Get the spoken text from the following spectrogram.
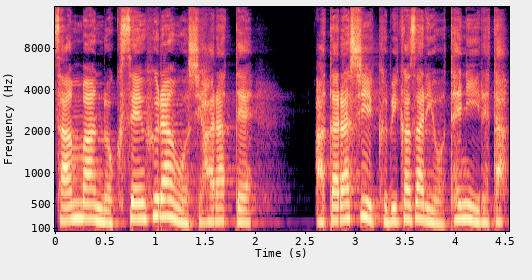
3万6千フランを支払って、新しい首飾りを手に入れた。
